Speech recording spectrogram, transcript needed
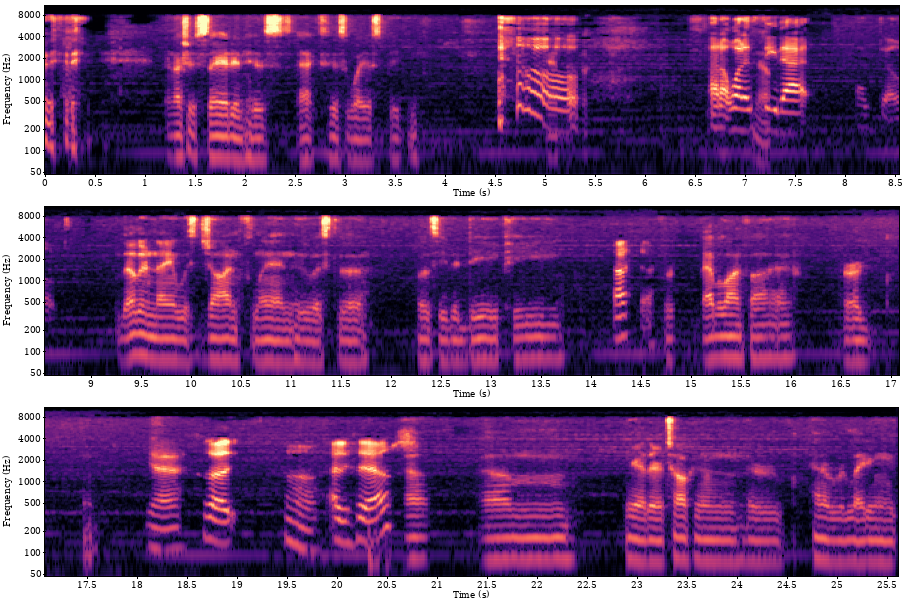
and I should say it in his his way of speaking. Oh, I don't want to Yeah. see that. I don't. The other name was John Flynn, who was the was he the DP Okay. for Babylon Five, or Yeah. So, oh, anything else? uh, um, yeah, they're talking, they're kind of relating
